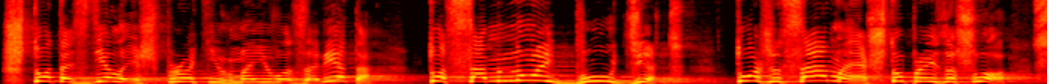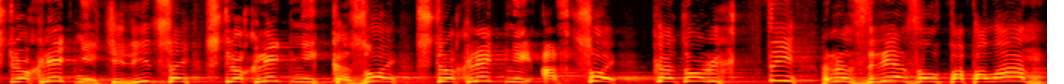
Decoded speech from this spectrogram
что-то сделаешь против моего завета, то со мной будет то же самое, что произошло с трехлетней телицей, с трехлетней козой, с трехлетней овцой, которых ты разрезал пополам.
